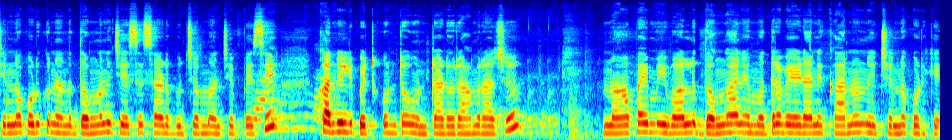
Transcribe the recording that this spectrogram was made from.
చిన్న కొడుకు నన్ను దొంగను చేసేసాడు బుజ్జమ్మ అని చెప్పేసి కన్నీళ్ళు పెట్టుకుంటూ ఉంటాడు రామరాజు. నాపై మీ వాళ్ళు దొంగ అనే ముద్ర వేయడానికి కారణం నీ చిన్న కొడుకే.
